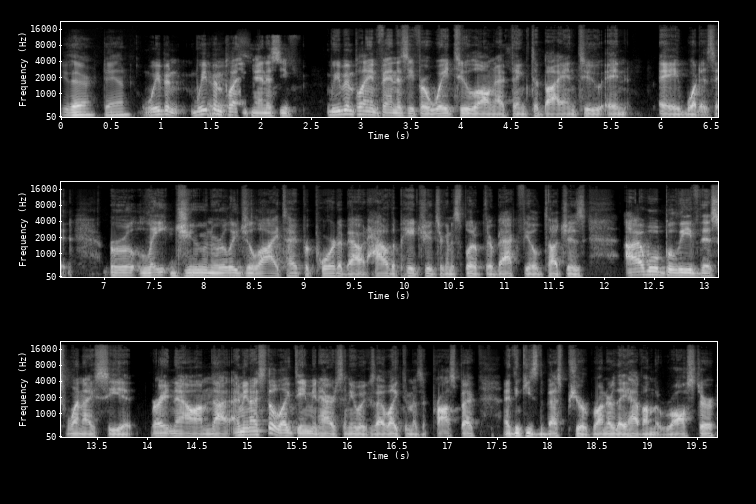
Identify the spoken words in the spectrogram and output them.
You there, Dan? We've been we've been playing fantasy. We've been playing fantasy for way too long, I think, to buy into an a what is it, early, late June, early July type report about how the Patriots are going to split up their backfield touches. I will believe this when I see it. Right now, I'm not. I mean, I still like Damien Harris anyway because I liked him as a prospect. I think he's the best pure runner they have on the roster.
